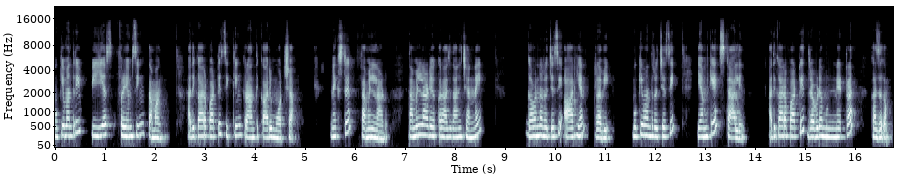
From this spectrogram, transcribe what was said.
ముఖ్యమంత్రి పిఎస్ ప్రేమ్ సింగ్ తమంగ్ అధికార పార్టీ సిక్కిం క్రాంతికారి మోర్చా. నెక్స్ట్ తమిళనాడు. తమిళనాడు యొక్క రాజధాని చెన్నై. గవర్నర్ వచ్చేసి ఆర్ఎన్ రవి. ముఖ్యమంత్రి వచ్చేసి ఎంకే స్టాలిన్. అధికార పార్టీ ద్రవిడ మున్నేట్ర కజగం.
